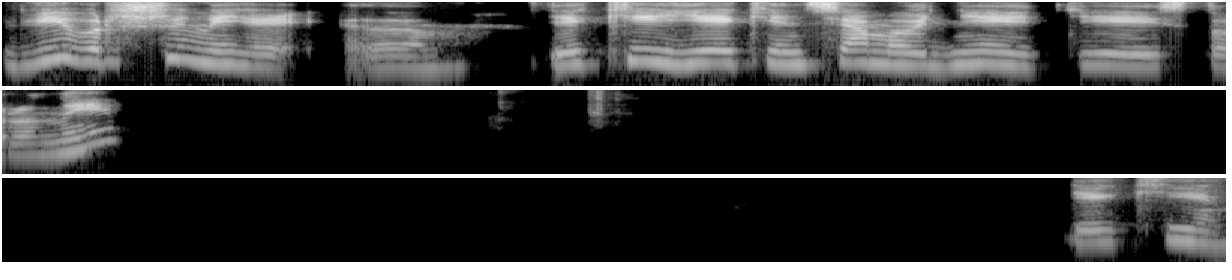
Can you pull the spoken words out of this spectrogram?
Дві вершини, е, які є кінцями однієї тієї сторони, які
